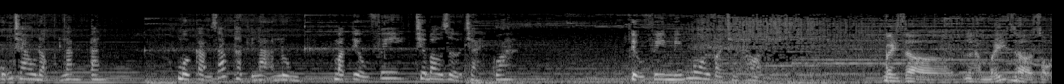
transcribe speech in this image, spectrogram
Cũng trao động lăn tăn. Một cảm giác thật lạ lùng Mà Tiểu Phi chưa bao giờ trải qua. Tiểu Phi mím môi và chợt hỏi Bây giờ là mấy giờ rồi?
